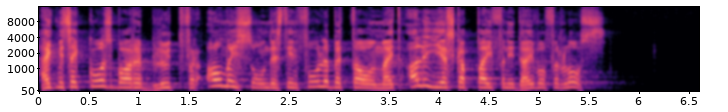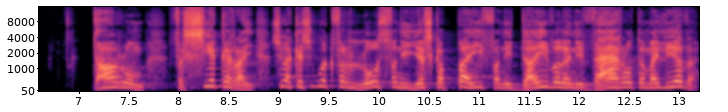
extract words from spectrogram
Hy het met sy kosbare bloed vir al my sondes ten volle betaal en my uit alle heerskappy van die duiwel verlos. Daarom verseker hy, so ek is ook verlos van die heerskappy van die duiwel in die wêreld in my lewe.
